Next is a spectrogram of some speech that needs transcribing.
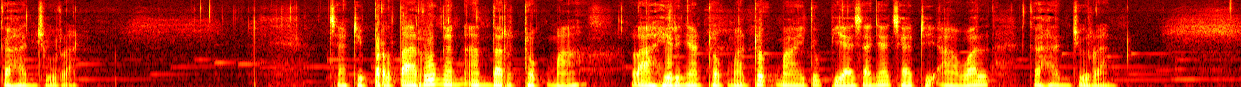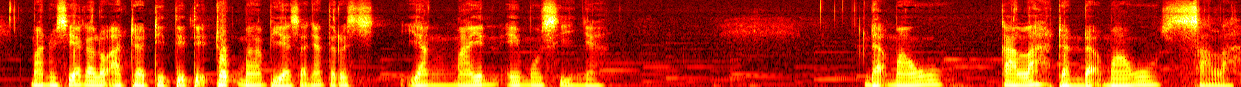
kehancuran. Jadi pertarungan antar dogma, lahirnya dogma-dogma itu biasanya jadi awal kehancuran. Manusia kalau ada di titik dogma biasanya terus yang main emosinya. Tidak mau kalah dan tidak mau salah.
